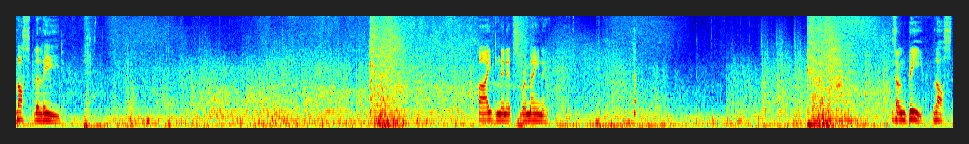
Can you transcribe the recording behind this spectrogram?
Lost the lead. Five minutes remaining. Zone B lost.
